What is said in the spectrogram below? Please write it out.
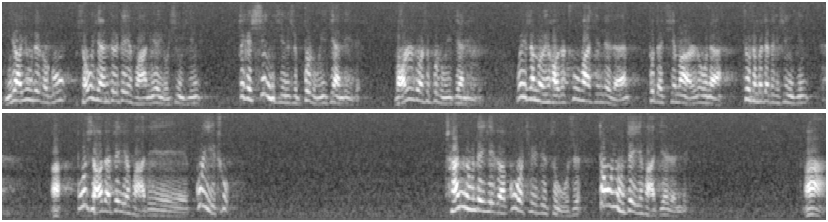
你要用这个功，首先对这一法你要有信心，这个信心是不容易建立的。老实说，是不容易建立的。为什么有好多出发心的人不得其门而入呢？就是没得这个信心，啊，不晓得这一法的贵处。禅宗这些个过去的祖师都用这一法接人的，啊，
